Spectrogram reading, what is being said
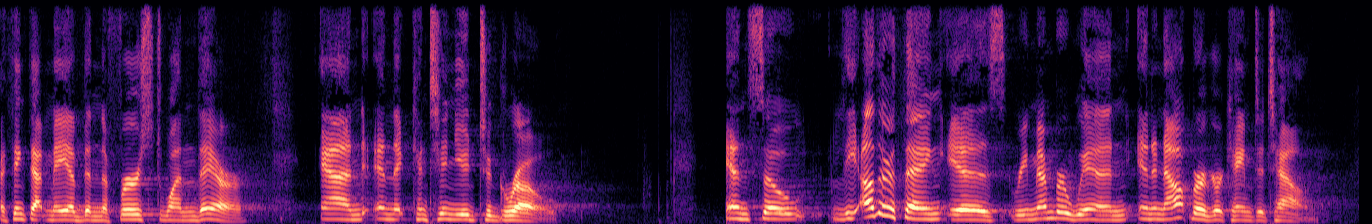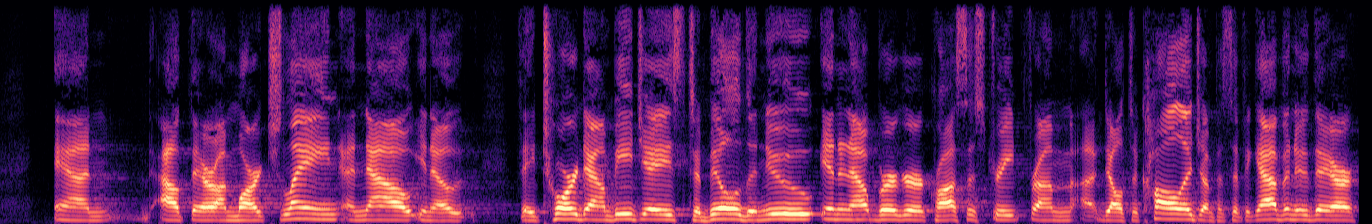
I think that may have been the first one there. And, and it continued to grow. And so the other thing is remember when In N Out Burger came to town and out there on March Lane, and now, you know, they tore down BJ's to build a new In N Out Burger across the street from uh, Delta College on Pacific Avenue there,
